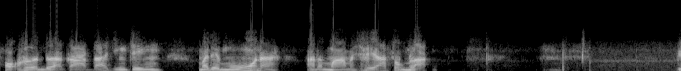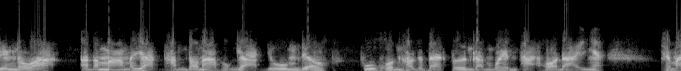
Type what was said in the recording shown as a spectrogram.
เหาะเหินเดืออากาศได้จริง ๆ ไม่ได้โม้นะอาตมาไม่ใช่ยาสมรัก เพียงเท่าว่าอาตมาไม่อยากทำต่อหน้าพวกญาติโยมเดี๋ยว ผู้คนเขาจะแตกตื่นกันเพราะเห็นพระห่อได้อย่างเงี้ยใช่ไหม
